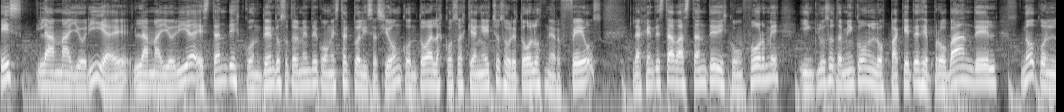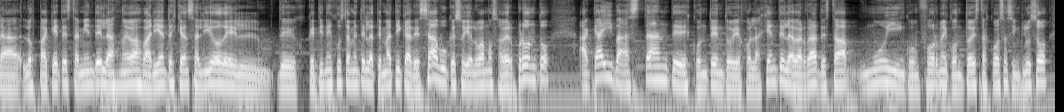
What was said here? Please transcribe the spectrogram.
es la mayoría, ¿eh? la mayoría están descontentos totalmente con esta actualización, con todas las cosas que han hecho, sobre todo los nerfeos. La gente está bastante disconforme, incluso también con los paquetes de Pro Bundle, ¿no? con los paquetes también de las nuevas variantes que han salido del, que tienen justamente la temática de Sabu, que eso ya lo vamos a ver pronto. Acá hay bastante descontento, viejo. La gente, la verdad, está muy inconforme con todas estas cosas, incluso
